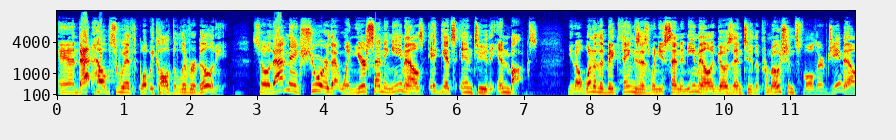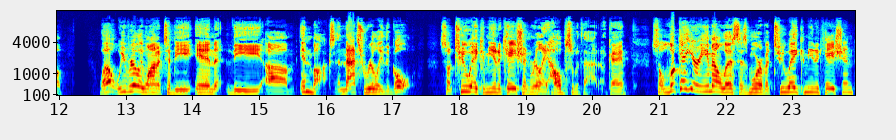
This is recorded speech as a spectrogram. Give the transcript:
And that helps with what we call deliverability. So that makes sure that when you're sending emails, it gets into the inbox. You know, one of the big things is when you send an email, it goes into the promotions folder of Gmail. Well, we really want it to be in the um, inbox, and that's really the goal. So, two way communication really helps with that. Okay. So, look at your email list as more of a two way communication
